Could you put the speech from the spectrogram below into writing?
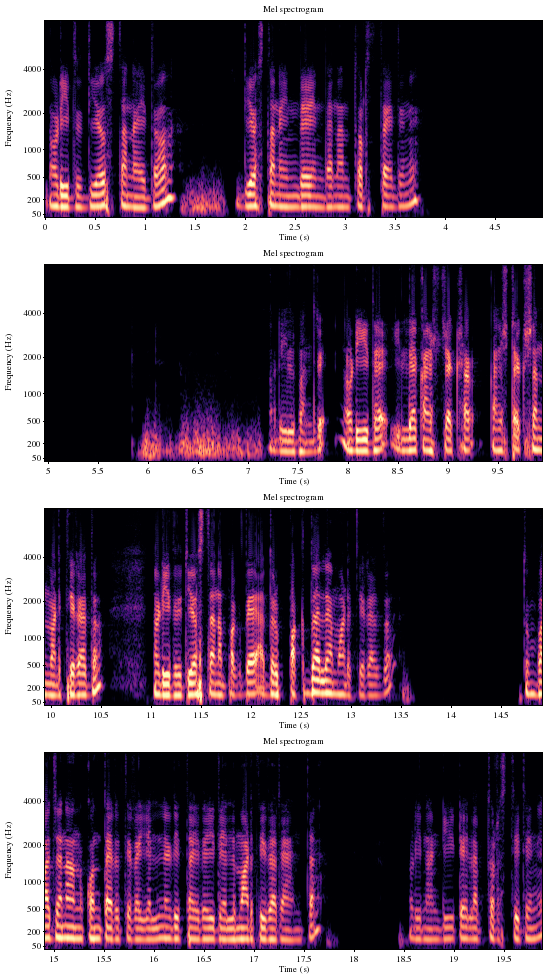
ನೋಡಿ ಇದು ದೇವಸ್ಥಾನ ಇದು. ದೇವಸ್ಥಾನ ಹಿಂದೆಯಿಂದ ನಾನು ತೋರಿಸ್ತಾ ಇದ್ದೀನಿ. ನೋಡಿ, ಇಲ್ಲಿ ಬಂದ್ರಿ, ನೋಡಿ, ಇದೆ. ಇಲ್ಲೇ ಕನ್ಸ್ಟ್ರಕ್ಷನ್ ಕನ್ಸ್ಟ್ರಕ್ಷನ್ ಮಾಡ್ತಿರೋದು. ನೋಡಿ, ಇದು ದೇವಸ್ಥಾನ ಪಕ್ಕದೇ, ಅದ್ರ ಪಕ್ಕದಲ್ಲೇ ಮಾಡ್ತಿರೋದು. ತುಂಬ ಜನ ಅನ್ಕೊತಾ ಇರ್ತೀರ, ಎಲ್ಲಿ ನಡೀತಾ ಇದೆ ಇದೆಲ್ಲಿ ಮಾಡ್ತಿದ್ದಾರೆ ಅಂತ. ನೋಡಿ, ನಾನು ಡೀಟೇಲಾಗಿ ತೋರಿಸ್ತಿದ್ದೀನಿ.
